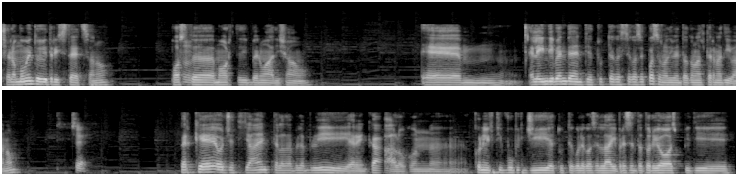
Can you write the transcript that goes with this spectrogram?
c'era un momento di tristezza, no? Post eh, morte di Benoit, diciamo. E, mm, e le indipendenti e tutte queste cose qua sono diventate un'alternativa, no? Sì. perché oggettivamente la WWE era in calo con, con il TVPG e tutte quelle cose là, i presentatori ospiti,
